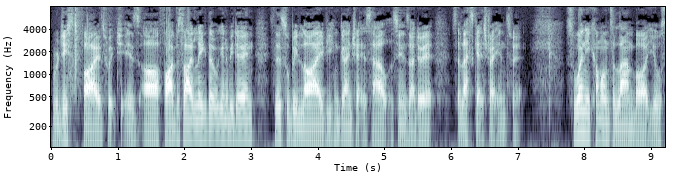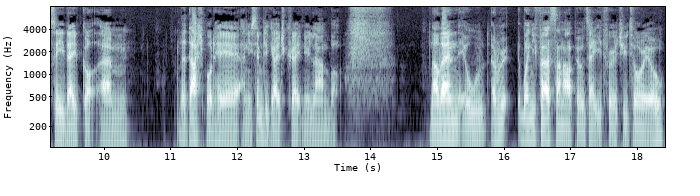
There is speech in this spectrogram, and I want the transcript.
Reduced Fives, which is our five-a-side league that we're going to be doing. So this will be live. You can go and check this out as soon as I do it. So let's get straight into it. So when you come onto Landbot, you'll see they've got um, the dashboard here, and you simply go to create new Landbot. Now then, it will when you first sign up, it will take you through a tutorial.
